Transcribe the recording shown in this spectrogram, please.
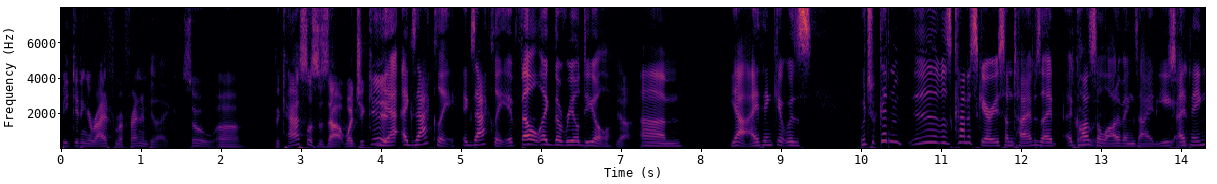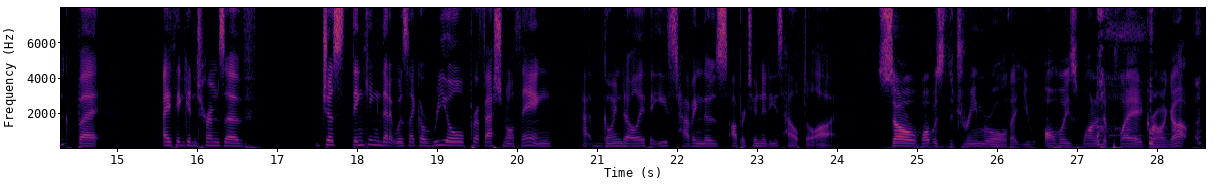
be getting a ride from a friend and be like so uh the cast list is out what'd you get Yeah, exactly. Exactly. It felt like the real deal. yeah Um yeah, I think it was which couldn't it was kind of scary sometimes. I it caused a lot of anxiety, I think, but I think in terms of just thinking that it was like a real professional thing, ha- going to Olathe East having those opportunities helped a lot. so what was the dream role that you always wanted to play growing up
